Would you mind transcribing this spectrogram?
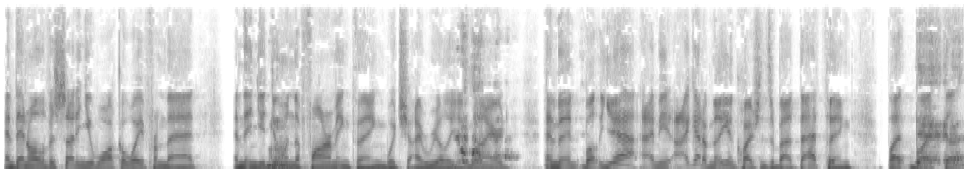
And then all of a sudden you walk away from that and then you're doing the farming thing, which I really admired. and then, well, yeah, I mean, I got a million questions about that thing, but, but, uh,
